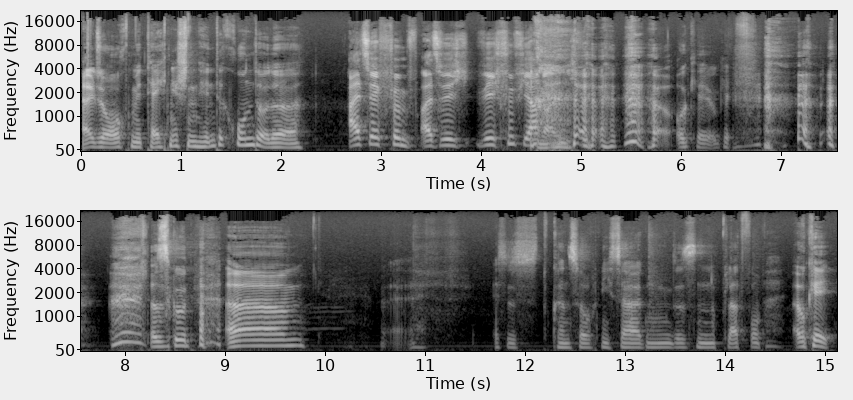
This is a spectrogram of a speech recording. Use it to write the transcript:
also auch mit technischem Hintergrund oder? Als wäre ich fünf, als wäre ich, wär ich fünf Jahre alt. okay, okay. das ist gut. ähm, es ist, du kannst auch nicht sagen, das ist eine Plattform. Okay,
